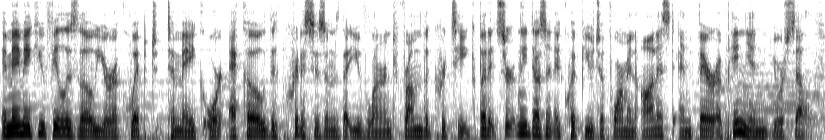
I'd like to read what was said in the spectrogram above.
It may make you feel as though you're equipped to make or echo the criticisms that you've learned from the critique, but it certainly doesn't equip you to form an honest and fair opinion yourself.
